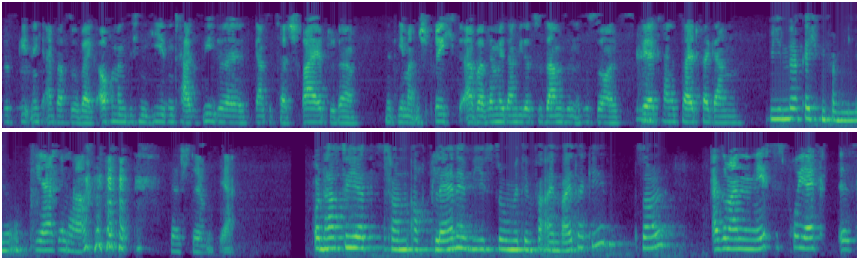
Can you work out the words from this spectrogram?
das geht nicht einfach so weg. Auch wenn man sich nicht jeden Tag sieht oder die ganze Zeit schreibt oder mit jemandem spricht. Aber wenn wir dann wieder zusammen sind, ist es so, als wäre keine Zeit vergangen. Wie in der echten Familie. Ja, genau. das stimmt, ja. Und hast du jetzt schon auch Pläne, wie es so mit dem Verein weitergehen soll? Also mein nächstes Projekt ist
